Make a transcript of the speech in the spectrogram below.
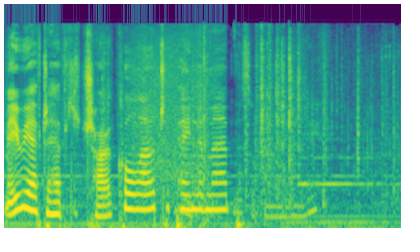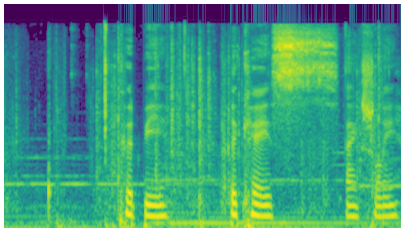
Maybe we have to have the charcoal out to paint the map. This will come in handy. Could be the case, actually.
